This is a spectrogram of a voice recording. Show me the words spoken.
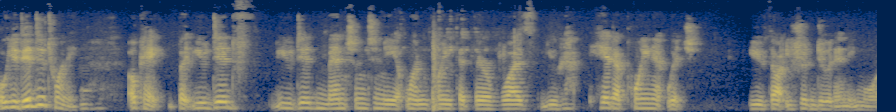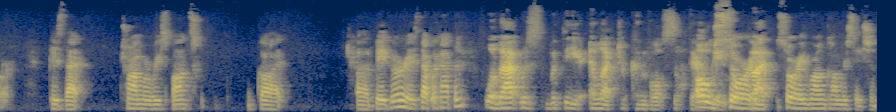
Oh, you did do 20. Mhm. Okay, but you did you did mention to me at one point that there was you hit a point at which you thought you shouldn't do it anymore because that trauma response got uh, bigger. Is that what happened? well that was with the electroconvulsive therapy oh, sorry, but, sorry, wrong conversation.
